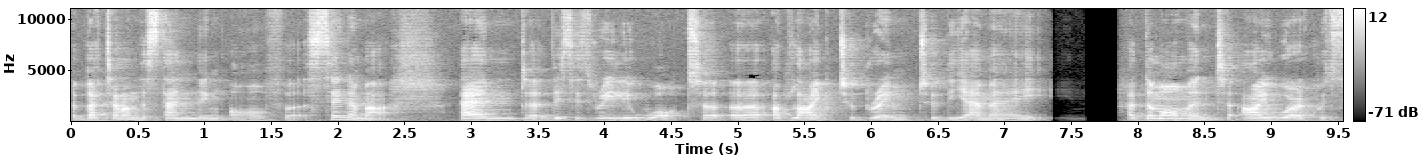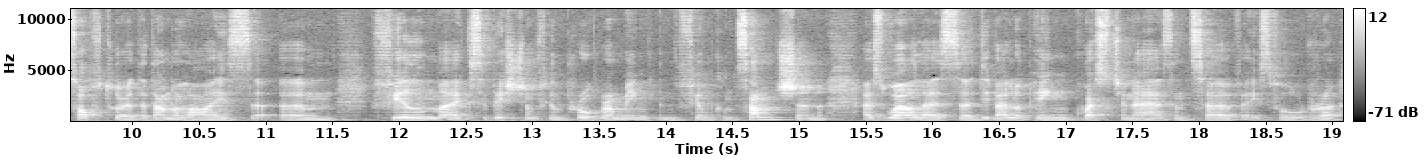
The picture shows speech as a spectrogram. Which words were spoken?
better understanding of uh, cinema. And uh, this is really what uh, uh, I'd like to bring to the MA at the moment, I work with software that analyze um, film exhibition, film programming, and film consumption, as well as uh, developing questionnaires and surveys for uh,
